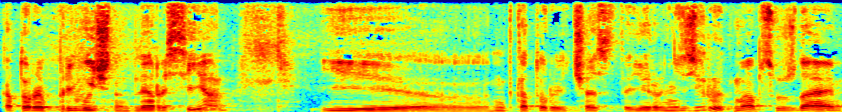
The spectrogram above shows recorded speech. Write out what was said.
которая привычна для россиян и э, над которой часто иронизируют, мы обсуждаем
